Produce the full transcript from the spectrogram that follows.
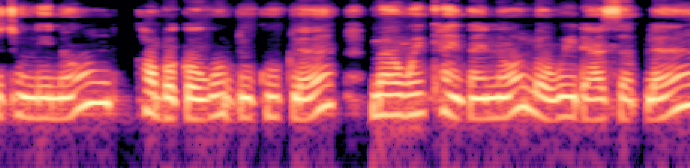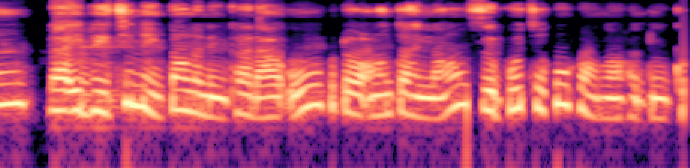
ချွချွလေးနော်ခေါပကုံဝဒုကုကလမဝင်းခိုင်တဲ့နော်လော်ဝိဒါစပလန်လာအဘီချင်းနေတောင်းလနေခါတာအိုပတော်အောင်တိုင်လောင်စပုချခုခေါင်ကဟဒုက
